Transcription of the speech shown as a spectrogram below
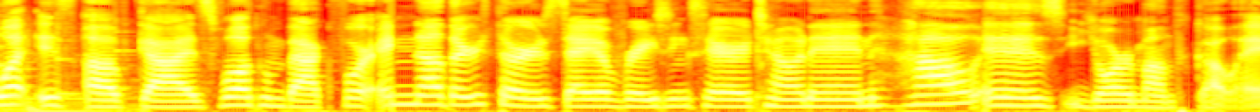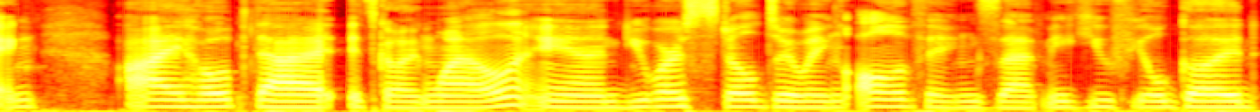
What is up, guys? Welcome back for another Thursday of Raising Serotonin. How is your month going? I hope that it's going well and you are still doing all of things that make you feel good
